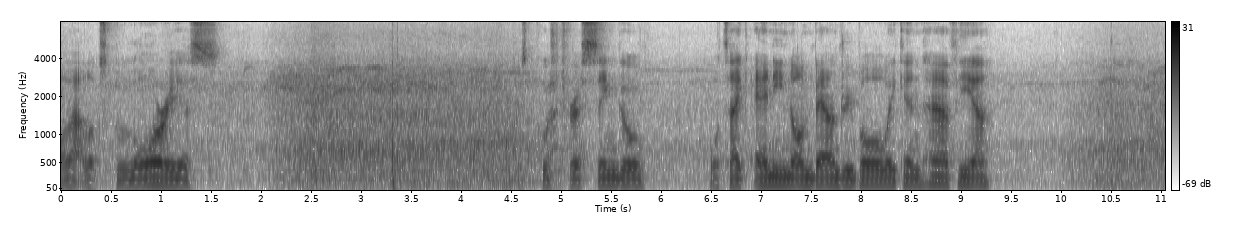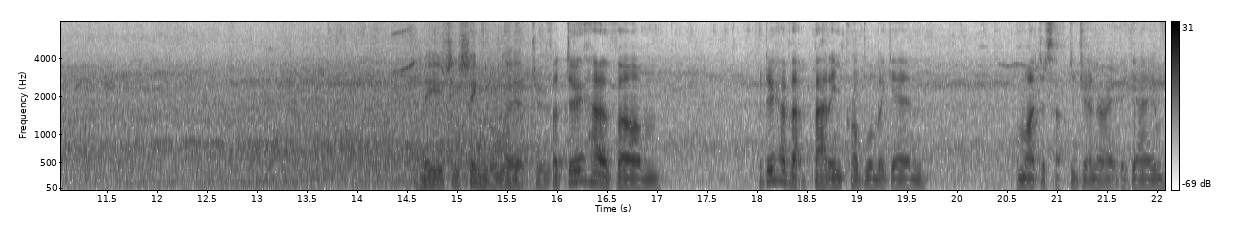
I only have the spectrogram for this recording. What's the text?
Oh, that looks glorious. Just pushed for a single. We'll take any non-boundary ball we can have here. An easy single there too. If I do have um, if I do have that batting problem again, I might just have to generate the game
